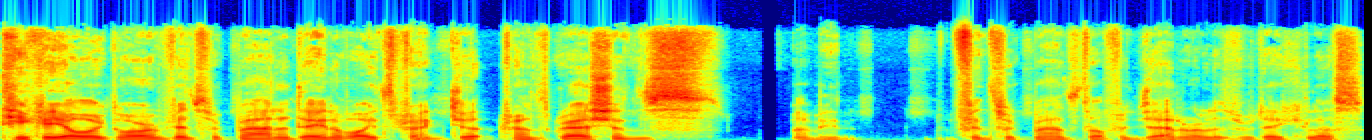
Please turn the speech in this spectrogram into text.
TKO ignoring Vince McMahon and Dana White's tran- transgressions. I mean, Vince McMahon stuff in general is ridiculous.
